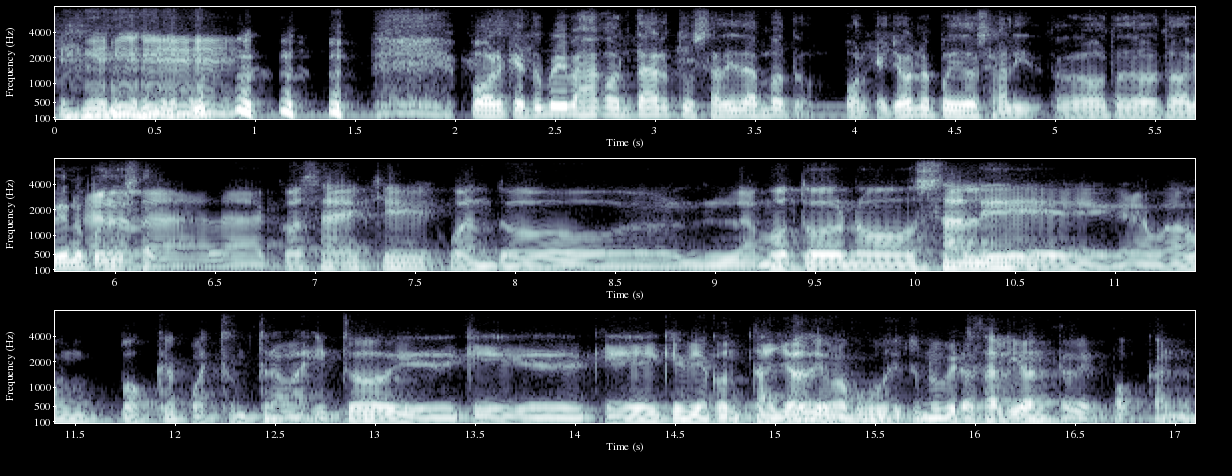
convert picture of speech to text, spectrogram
porque tú me ibas a contar tu salida en moto. Porque yo no he podido salir, todavía no he podido salir. La, cosa es que cuando la moto no sale, eh, grabar un podcast cuesta un trabajito de qué voy a contar yo. Digo, pues si tú no hubieras salido antes del podcast, ¿no?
